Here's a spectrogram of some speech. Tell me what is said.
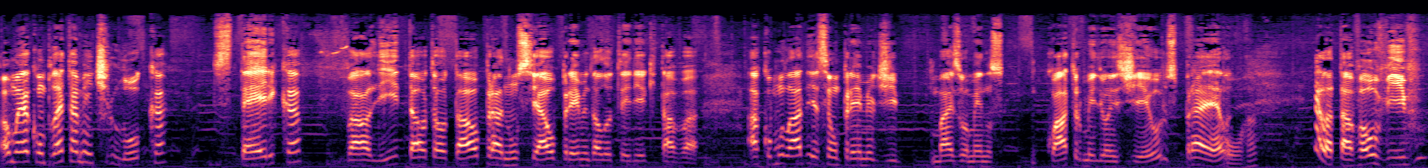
A mulher completamente louca, histérica, ali, tal, tal, tal, pra anunciar o prêmio da loteria que tava acumulado. Ia ser um prêmio de mais ou menos 4 milhões de euros pra ela. Porra. Ela tava ao vivo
